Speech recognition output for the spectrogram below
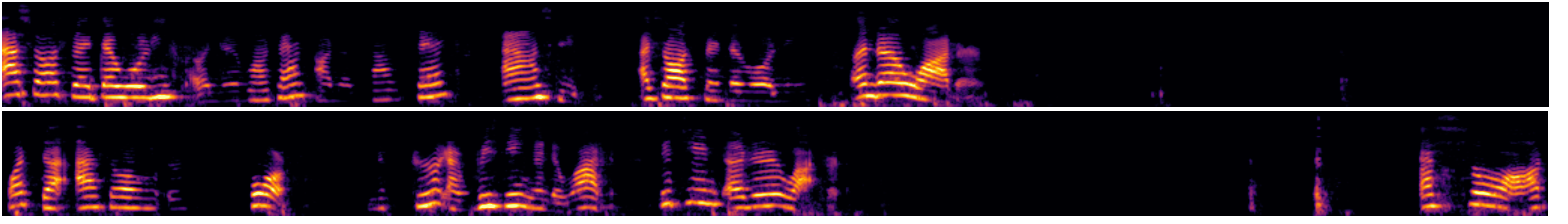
The whole live on the mountain, on the mountain, and sleeping. Spent the whole live underwater. What the Azor is for? The food and breathing in the water, within underwater. Azor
